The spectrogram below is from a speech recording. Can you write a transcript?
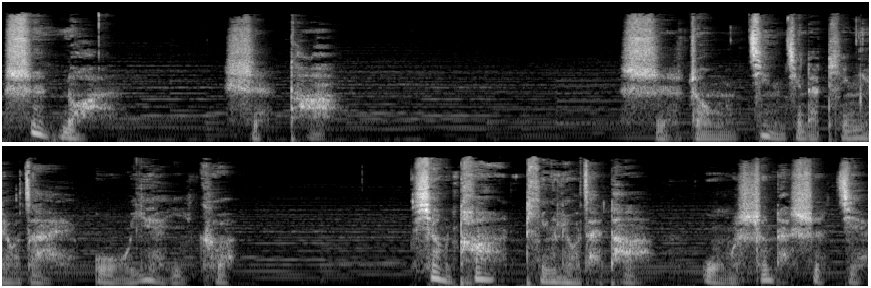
是暖，是他，始终静静的停留在午夜一刻，像他停留在他无声的世界，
